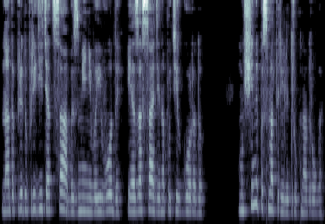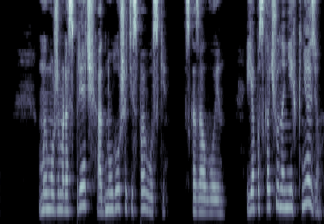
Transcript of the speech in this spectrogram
Надо предупредить отца об измене воеводы и о засаде на пути к городу. Мужчины посмотрели друг на друга. «Мы можем распрячь одну лошадь из повозки», — сказал воин. «Я поскочу на ней к князю,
